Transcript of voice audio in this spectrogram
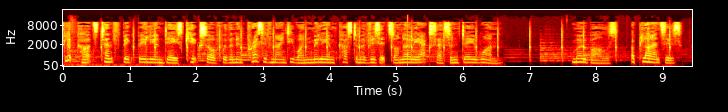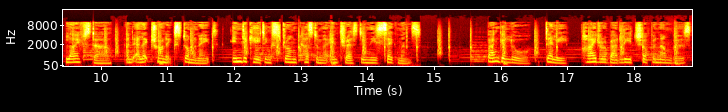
Flipkart's 10th Big Billion Days kicks off with an impressive 91 million customer visits on early access and day one. Mobiles, appliances, lifestyle, and electronics dominate, indicating strong customer interest in these segments. Bangalore, Delhi, Hyderabad lead shopper numbers,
